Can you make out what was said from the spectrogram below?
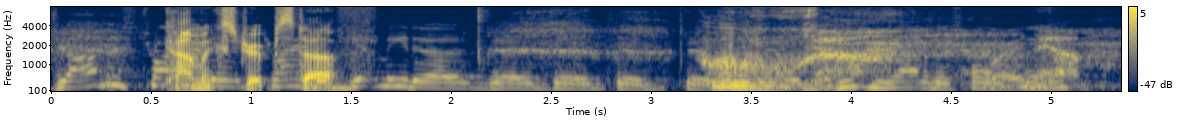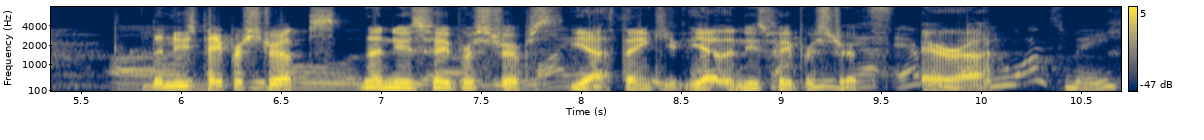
Job is trying comic strip stuff. to- to- to-. Yeah. Uh, The newspaper strips? The newspaper uh, strips. Alliance Yeah, thank you. Yeah, the newspaper yeah, strip era. wants me,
